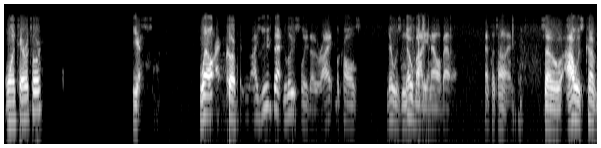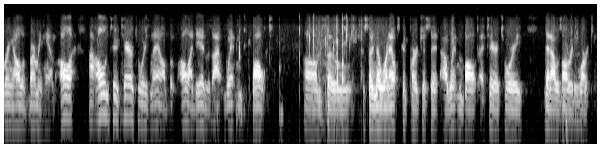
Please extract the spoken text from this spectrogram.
one territory. Yes. Well, I, I use that loosely though, right? Because there was nobody in Alabama at the time. So I was covering all of Birmingham. All I own two territories now, but all I did was I went and bought um so so no one else could purchase it. I went and bought a territory that I was already working.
